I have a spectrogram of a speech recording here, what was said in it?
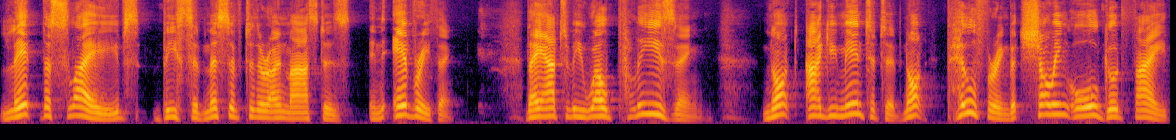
Let the slaves be submissive to their own masters in everything. They are to be well pleasing, not argumentative, not pilfering, but showing all good faith.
